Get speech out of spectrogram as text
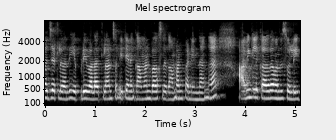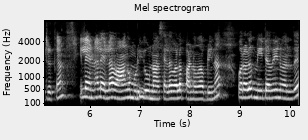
பட்ஜெட்டில் வந்து எப்படி வளர்க்கலான்னு சொல்லிட்டு எனக்கு கமெண்ட் பாக்ஸில் கமெண்ட் பண்ணியிருந்தாங்க. அவங்களுக்காக தான் வந்து சொல்லிகிட்டு இருக்கேன். இல்லை என்னால் எல்லாம் வாங்க முடியும். நான் செலவெல்லாம் பண்ணுவேன் அப்படின்னா ஓரளவுக்கு நீட்டாகவே வந்து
